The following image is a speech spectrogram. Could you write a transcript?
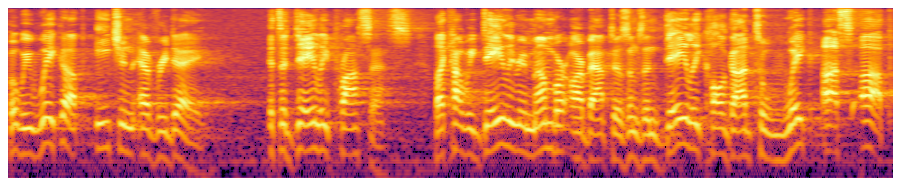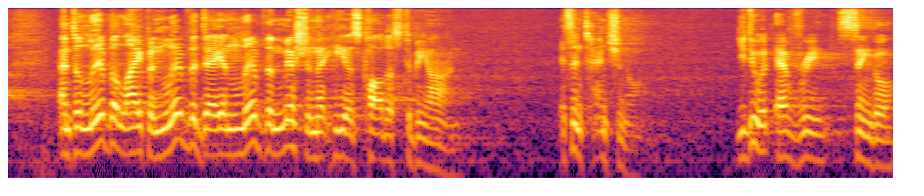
But we wake up each and every day. It's a daily process, like how we daily remember our baptisms and daily call God to wake us up and to live the life and live the day and live the mission that He has called us to be on. It's intentional. You do it every single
